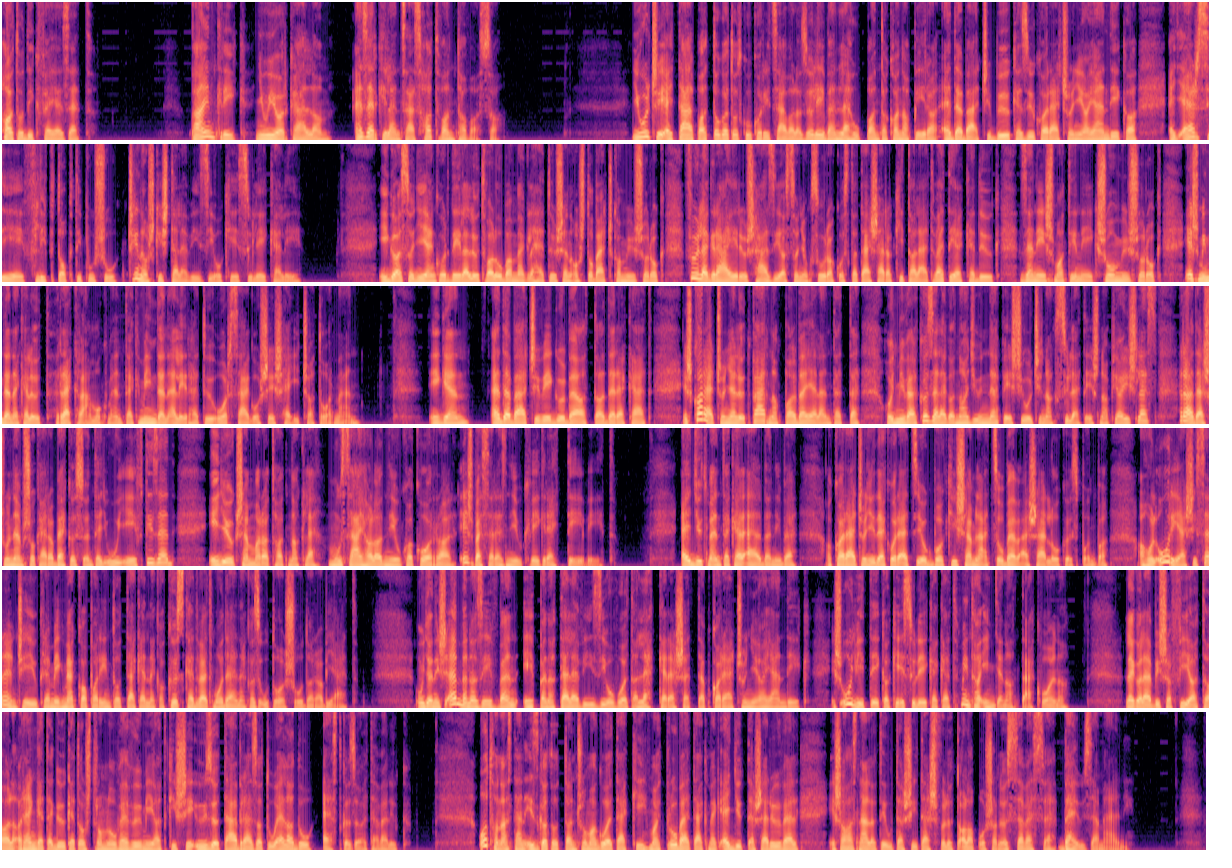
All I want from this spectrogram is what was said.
Hatodik fejezet Pine Creek, New York állam, 1960 tavasza. Julcsi egy tál pattogatott kukoricával az ölében lehuppant a kanapéra Ede bácsi bőkezű karácsonyi ajándéka egy RCA flip-top típusú, csinos kis televízió készülék elé. Igaz, hogy ilyenkor délelőtt valóban meglehetősen ostobácska műsorok, főleg ráérős háziasszonyok szórakoztatására kitalált vetélkedők, zenés matinék, showműsorok, és mindenek előtt reklámok mentek minden elérhető országos és helyi csatornán. Igen, Ede bácsi végül beadta a derekát, és karácsony előtt pár nappal bejelentette, hogy mivel közeleg a nagy ünnep és Julcsinak születésnapja is lesz, ráadásul nem sokára beköszönt egy új évtized, így ők sem maradhatnak le, muszáj haladniuk a korral, és beszerezniük végre egy tévét. Együtt mentek el Elbenibe, a karácsonyi dekorációkból ki sem látszó bevásárlóközpontba, ahol óriási szerencséjükre még megkaparintották ennek a közkedvelt modellnek az utolsó darabját ugyanis ebben az évben éppen a televízió volt a legkeresettebb karácsonyi ajándék, és úgy vitték a készülékeket, mintha ingyen adták volna. Legalábbis a fiatal, a rengeteg őket ostromló vevő miatt kisé űzött ábrázatú eladó ezt közölte velük. Otthon aztán izgatottan csomagolták ki, majd próbálták meg együttes erővel és a használati utasítás fölött alaposan összeveszve beüzemelni.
